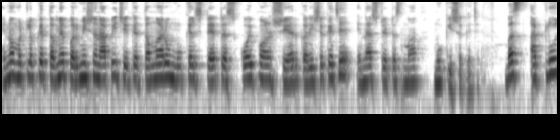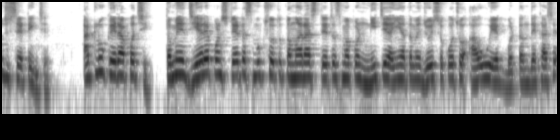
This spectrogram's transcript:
એનો મતલબ કે તમે પરમિશન આપી છે કે તમારું મૂકેલ સ્ટેટસ કોઈ પણ શેર કરી શકે છે, એના સ્ટેટસમાં મૂકી શકે છે. બસ આટલું જ સેટિંગ છે. આટલું કર્યા પછી તમે જ્યારે પણ સ્ટેટસ મૂકશો તો તમારા સ્ટેટસમાં પણ નીચે અહીંયા તમે જોઈ શકો છો આવું એક બટન દેખાશે.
